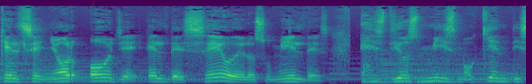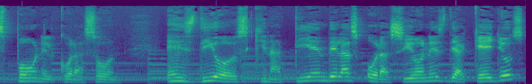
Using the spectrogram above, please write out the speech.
que el Señor oye el deseo de los humildes. Es Dios mismo quien dispone el corazón. Es Dios quien atiende las oraciones de aquellos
